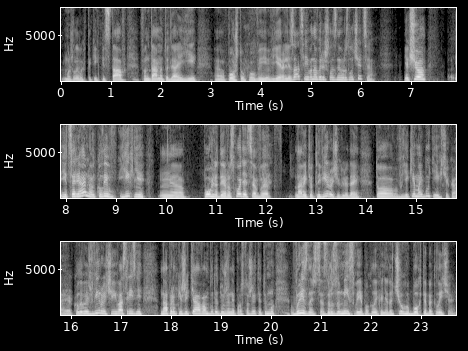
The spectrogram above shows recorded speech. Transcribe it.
можливих таких підстав, фундаменту для її е, поштовху в її, реалізації, і вона вирішила з ним розлучитися. Якщо і це реально, коли їхні е, погляди розходяться в навіть от невіруючих людей, то в яке майбутнє їх чекає? Коли ви ж віруючі і у вас різні напрямки життя, вам буде дуже непросто жити. Тому визначся, зрозумій своє покликання, до чого Бог тебе кличе.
